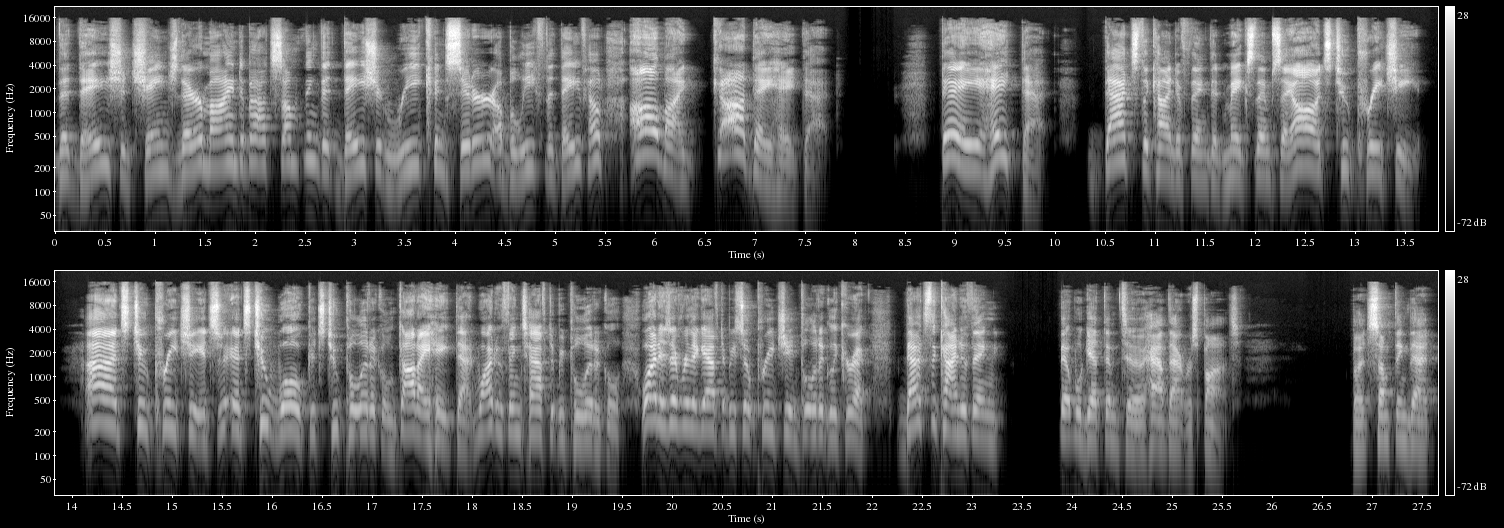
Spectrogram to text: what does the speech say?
that they should change their mind about something, that they should reconsider a belief that they've held. Oh my God, they hate that. They hate that. That's the kind of thing that makes them say, "Oh, it's too preachy." Ah, it's too preachy. It's it's too woke. It's too political. God, I hate that. Why do things have to be political? Why does everything have to be so preachy and politically correct? That's the kind of thing that will get them to have that response. But something that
